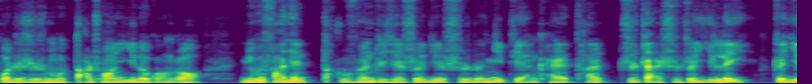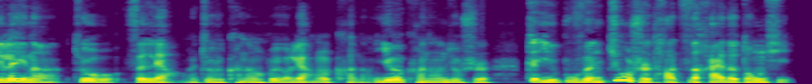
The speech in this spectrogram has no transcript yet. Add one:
或者是什么大创意的广告，你会发现大部分这些设计师的，你点开他只展示这一类，这一类呢就分两个，就是可能会有两个可能，一个可能就是这一部分就是他自嗨的东西。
